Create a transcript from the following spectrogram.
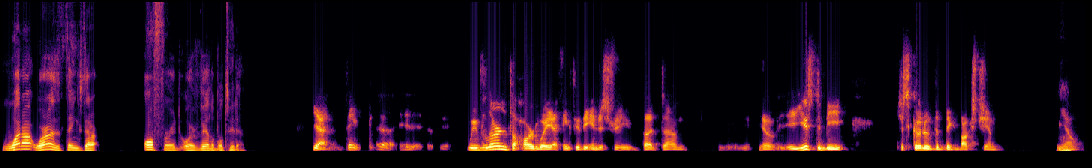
what are what are the things that are offered or available to them? Yeah, I think uh, it, we've learned the hard way. I think through the industry, but um, you know, it used to be just go to the big bucks gym, you mm-hmm. know,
